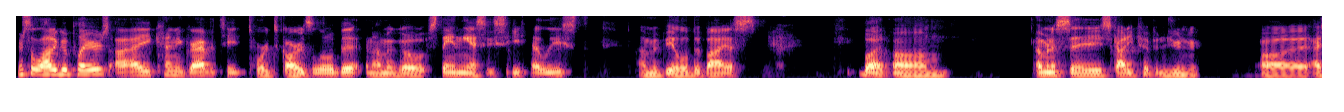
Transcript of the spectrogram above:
there's a lot of good players. I kind of gravitate towards guards a little bit, and I'm gonna go stay in the SEC at least. I'm gonna be a little bit biased, but um, I'm gonna say Scottie Pippen Jr. Uh, I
